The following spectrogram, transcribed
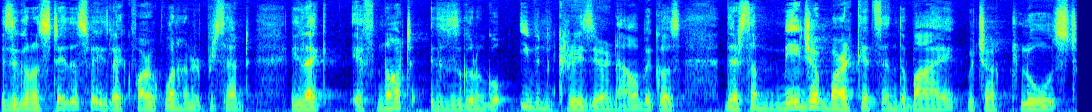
is it going to stay this way? He's like, Farooq, 100%. He's like, if not, this is going to go even crazier now because there's some major markets in Dubai which are closed,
